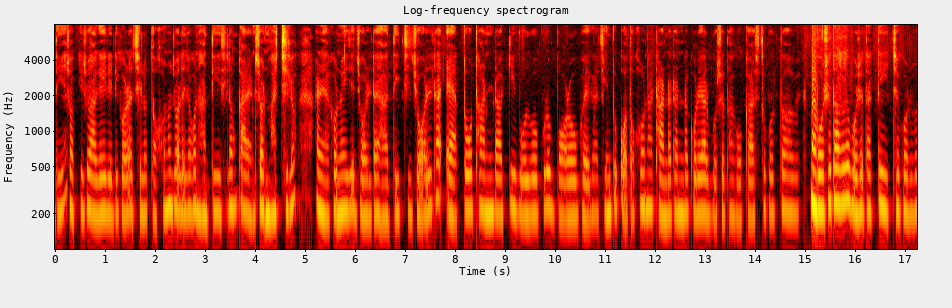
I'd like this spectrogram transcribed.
দিয়ে সবকিছু আগেই রেডি করা ছিল। তখনও জলে যখন হাত দিয়েছিলাম কারেন্ট শট মারছিল। আর এখনও এই যে জলটায় হাত দিচ্ছি, জলটা এত ঠান্ডা, কি বলব, পুরো বরফ হয়ে গেছে। কিন্তু কতক্ষণ আর ঠান্ডা ঠান্ডা করে আর বসে থাকো কাজ তো করতে হবে। বসে থাকলে বসে থাকতে ইচ্ছে করবে,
